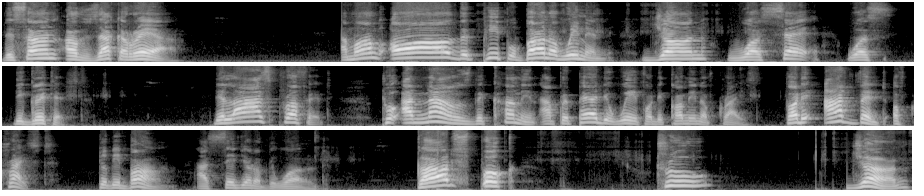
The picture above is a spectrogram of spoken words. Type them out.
the son of Zechariah. Among all the people born of women, John was, said, was the greatest. The last prophet to announce the coming and prepare the way for the coming of Christ, for the advent of Christ to be born as Savior of the world. God spoke through John,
